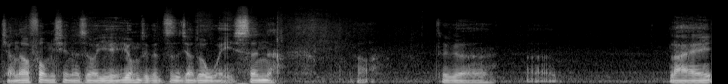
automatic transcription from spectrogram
讲到奉献的时候，也用这个字叫做委身呐，啊，这个呃，来。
